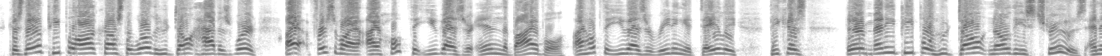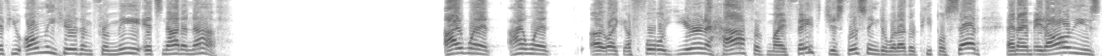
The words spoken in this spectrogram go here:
because there are people all across the world who don't have His Word. I, first of all, I, I hope that you guys are in the Bible. I hope that you guys are reading it daily because there are many people who don't know these truths, and if you only hear them from me, it's not enough. I went, I went uh, like a full year and a half of my faith just listening to what other people said, and I made all these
